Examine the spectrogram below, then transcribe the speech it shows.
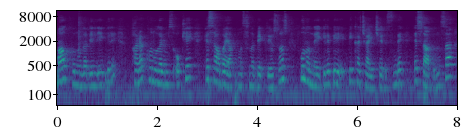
mal konuları ile ilgili para konularımız okey hesaba yapmasını bekliyorsunuz. Bununla ilgili bir birkaç ay içerisinde hesabınıza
